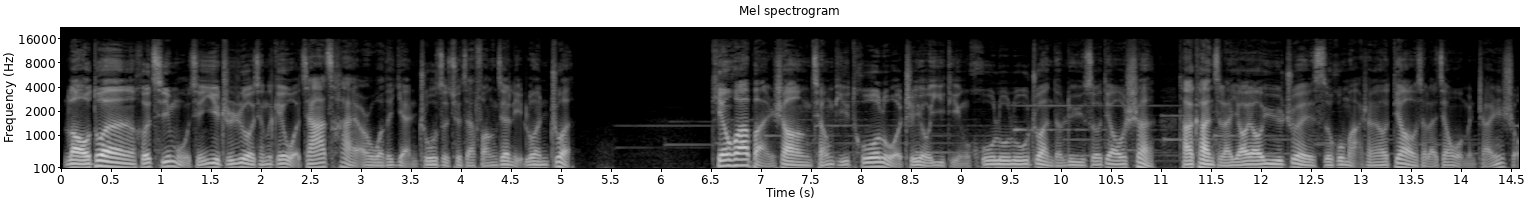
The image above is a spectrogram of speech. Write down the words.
老段和其母亲一直热情的给我夹菜，而我的眼珠子却在房间里乱转。天花板上墙皮脱落，只有一顶呼噜噜转的绿色吊扇，它看起来摇摇欲坠，似乎马上要掉下来将我们斩首。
